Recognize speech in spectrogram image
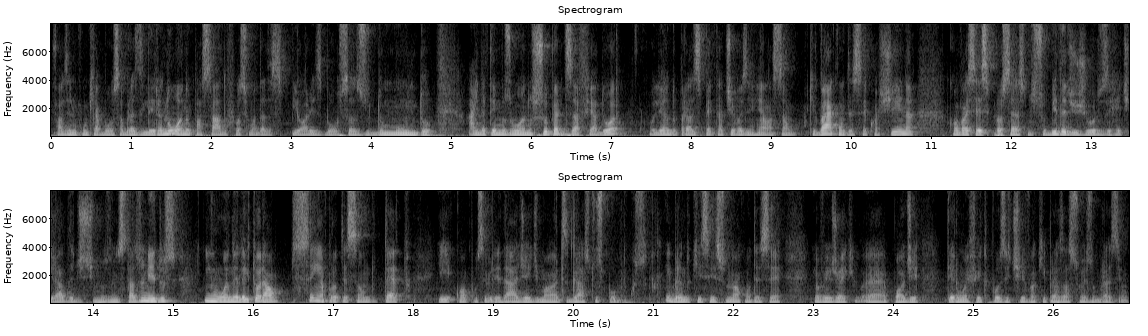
fazendo com que a Bolsa Brasileira no ano passado fosse uma das piores bolsas do mundo. Ainda temos um ano super desafiador, olhando para as expectativas em relação ao que vai acontecer com a China, como vai ser esse processo de subida de juros e retirada de estímulos nos Estados Unidos em um ano eleitoral sem a proteção do teto e com a possibilidade de maiores gastos públicos. Lembrando que se isso não acontecer, eu vejo aí que é, pode ter um efeito positivo aqui para as ações no Brasil.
